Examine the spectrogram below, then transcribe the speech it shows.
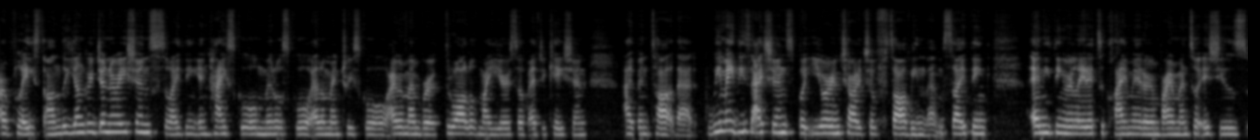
are placed on the younger generations. So I think in high school, middle school, elementary school, I remember through all of my years of education, I've been taught that we made these actions, but you're in charge of solving them. So I think anything related to climate or environmental issues,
